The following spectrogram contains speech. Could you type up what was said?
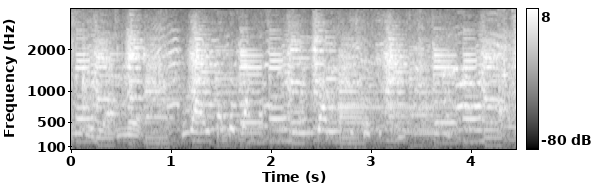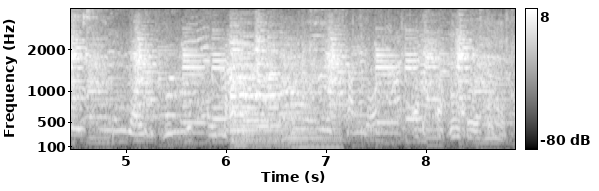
佢话咩？又系分咗日，分咗日。咁又点样？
